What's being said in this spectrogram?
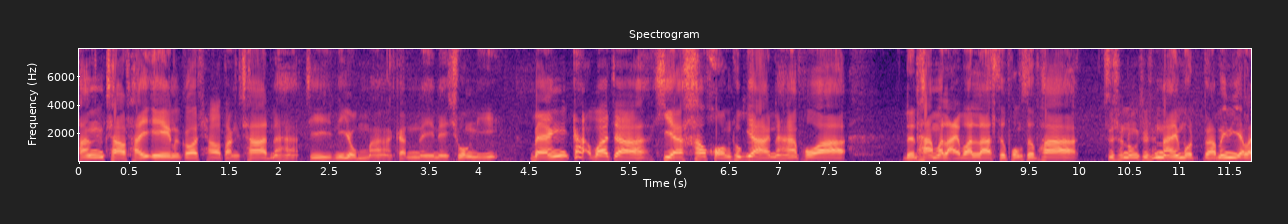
ทั้งชาวไทยเองแล้วก็ชาวต่างชาตินะฮะที่นิยมมากันในในช่วงนี้ แบงก์กะว่าจะเคลียร์ข้าวของทุกอย่างนะฮะเพราะว่าเดินทางมาหลายวันแล้วซื้อผงเสื้อผ้าชุดชั้นนงชุดชั้นในหมดแล้วไม่มีอะไร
